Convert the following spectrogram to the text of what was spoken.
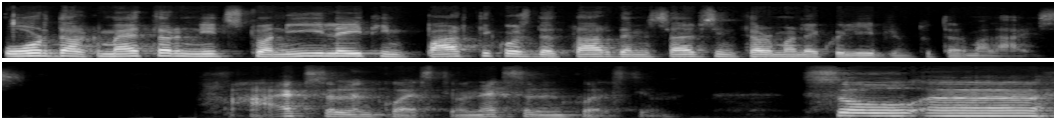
or dark matter needs to annihilate in particles that are themselves in thermal equilibrium to thermalize? Ah, excellent question, excellent question. So uh,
